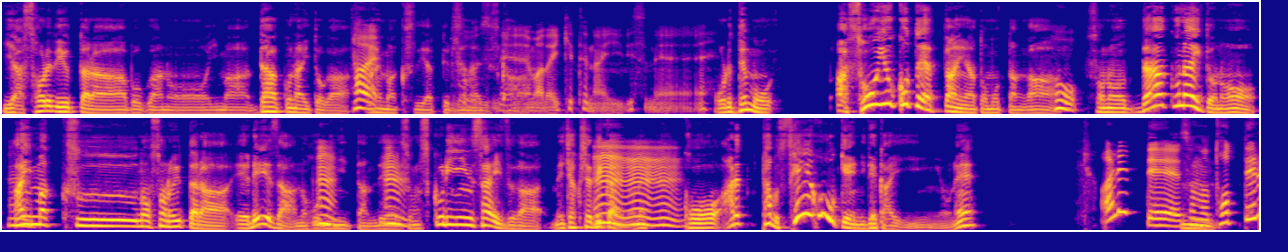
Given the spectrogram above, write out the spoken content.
いや、それで言ったら、僕あの今、ダークナイトが、はい IMAX でやってるじゃそうないですか。ですね。まだいけてないですね。俺でも、あ、そういうことやったんやと思ったんがほ、その、ダークナイトのうん IMAX のその言ったら、えレーザーの方見に行ったんで、うんそのスクリーンサイズがめちゃくちゃでかいのね。うんうんうんこう、あれ多分正方形にでかいんよね。あれって、その、うん撮ってる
